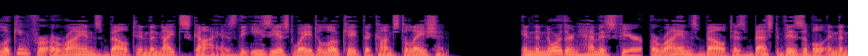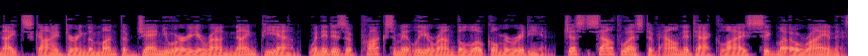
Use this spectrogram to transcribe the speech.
Looking for Orion's belt in the night sky is the easiest way to locate the constellation. In the northern hemisphere, Orion's belt is best visible in the night sky during the month of January around 9 pm, when it is approximately around the local meridian. Just southwest of Alnitak lies Sigma Orionis,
